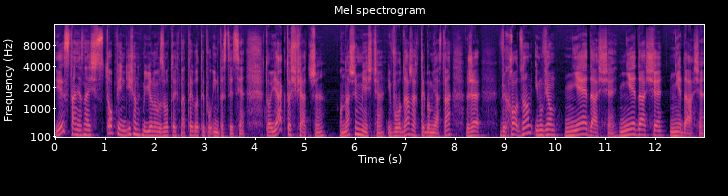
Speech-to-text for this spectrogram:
jest w stanie znaleźć 150 milionów złotych na tego typu inwestycje, to jak to świadczy o naszym mieście i włodarzach tego miasta, że wychodzą i mówią nie da się, nie da się, nie da się.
